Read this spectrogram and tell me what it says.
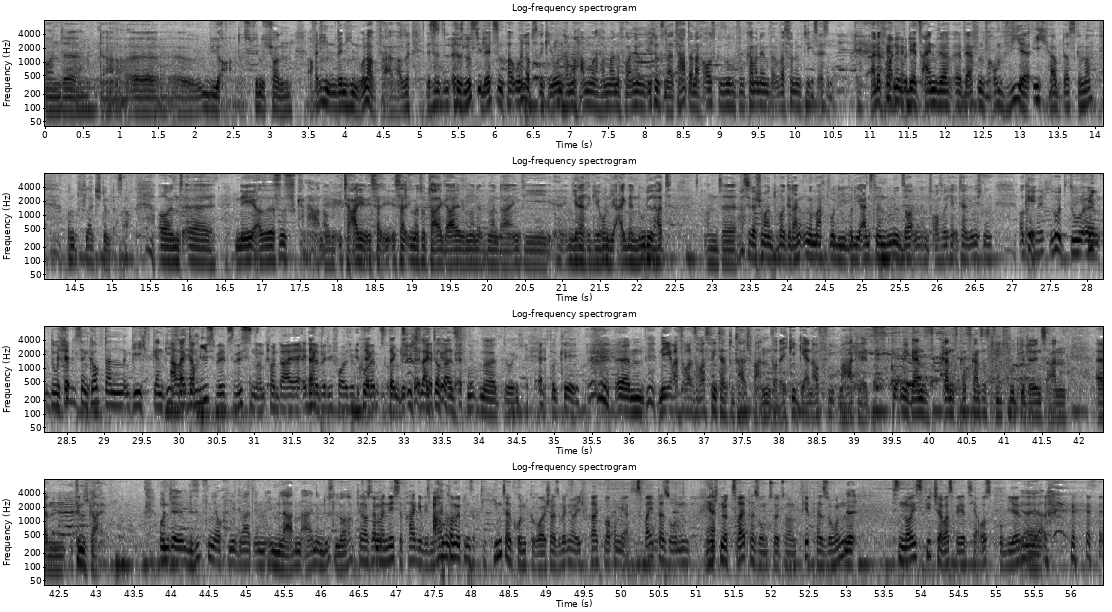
Und äh, da, äh, ja, das finde ich schon, auch wenn ich, wenn ich in Urlaub fahre. Also es ist, es ist lustig, die letzten paar Urlaubsregionen haben, haben, haben meine Freundin und ich uns in der Tat danach ausgesucht, wo kann man denn was Vernünftiges essen. Meine Freundin würde jetzt einwerfen, warum wir, ich habe das gemacht. Und vielleicht stimmt das auch. Und äh, nee, also es ist, keine Ahnung, Italien ist halt, ist halt immer total geil, wenn man, wenn man da irgendwie in jeder Region die eigene Nudel hat. Und äh, hast du dir schon mal darüber Gedanken gemacht, wo die, wo die einzelnen Nudelsorten auch solcher italienischen. Okay, gut, du, äh, du schüttelst den Kopf, dann gehe ich, dann gehe ich Aber vielleicht Herr doch. Mies will's wissen und von daher ändern wir die Folge kurz. Dann, dann gehe ich vielleicht doch als Food Nerd durch. Okay. Ähm, nee, aber sowas, sowas finde ich dann total spannend. Oder ich gehe gerne auf Food Markets, gucke mir ganz, ganz, das ganze Street Food Gedöns an. Ähm, finde ich geil. Und äh, wir sitzen ja auch hier gerade im, im Laden ein in Düsseldorf. Genau, das wäre meine nächste Frage gewesen. Daher kommen übrigens auch die Hintergrundgeräusche. Also wenn ihr euch fragt, warum ihr zwei Personen, ja. nicht nur zwei Personen zuhört, sondern vier Personen, ja. Ist ein neues Feature, was wir jetzt hier ausprobieren. Ja, ja.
